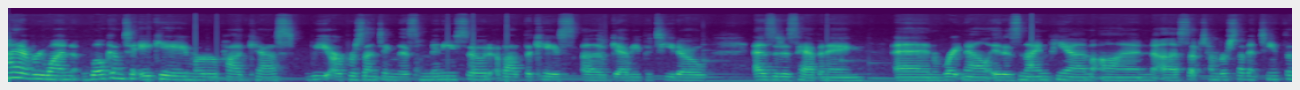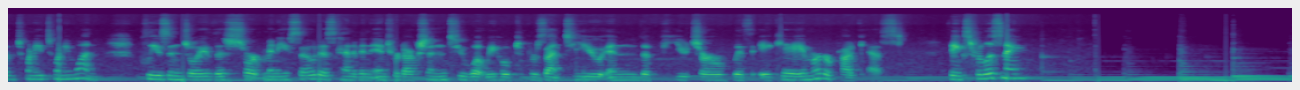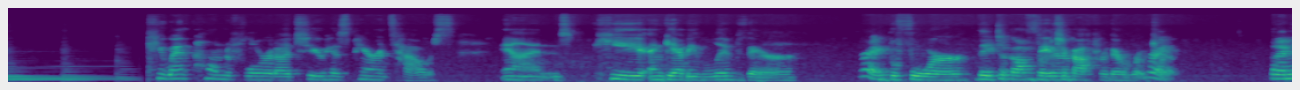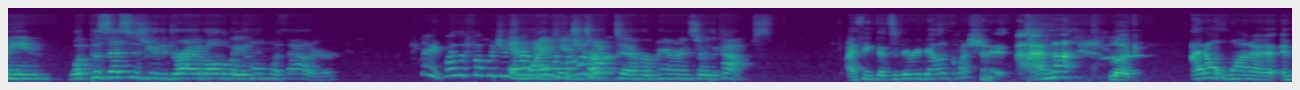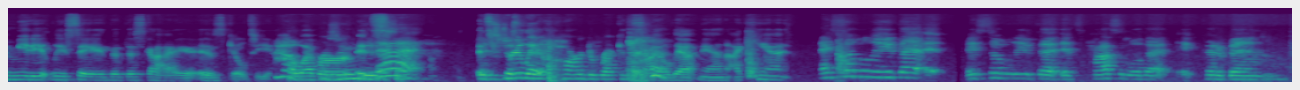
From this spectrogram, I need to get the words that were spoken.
Hi, everyone. Welcome to AKA Murder Podcast. We are presenting this mini-sode about the case of Gabby Petito as it is happening. And right now it is 9 p.m. on uh, September 17th of 2021. Please enjoy this short mini-sode as kind of an introduction to what we hope to present to you in the future with AKA Murder Podcast. Thanks for listening. He went home to Florida to his parents' house, and he and Gabby lived there Right. before They took off. for they their- took off for their road Right. trip. But I mean, what possesses you to drive all the way home without her? Right? Why the fuck would you? And drive why home can't you without talk to her parents or the cops? I think that's a very valid question. I'm not. Look, I don't want to immediately say that this guy is guilty. No, However, it's that it's, It's really that- hard to reconcile that, man. I can't. I still believe that I still believe that it's possible that it could have been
